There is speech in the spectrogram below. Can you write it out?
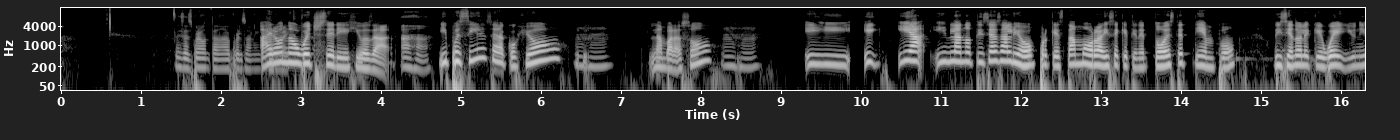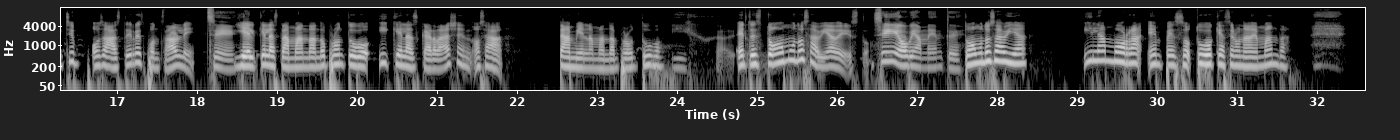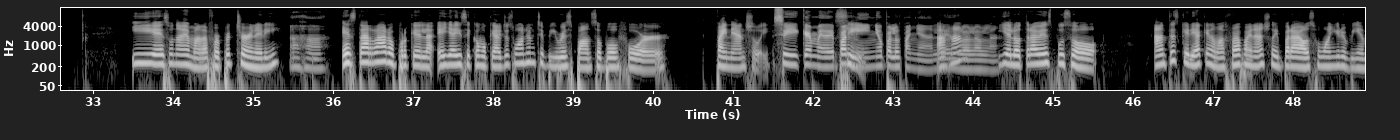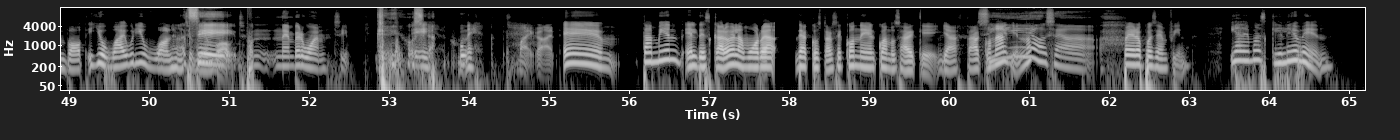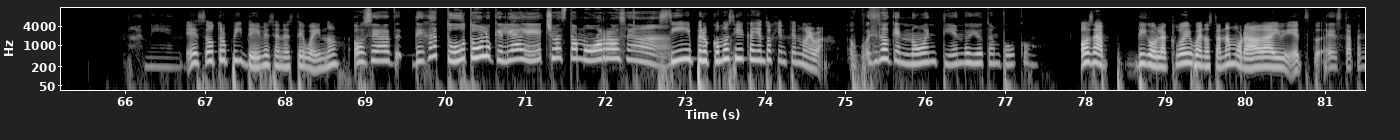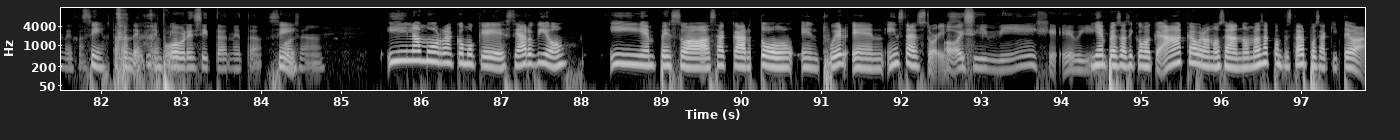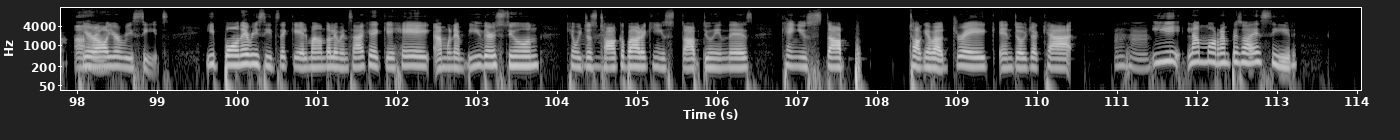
Me estás preguntando a la persona I don't know which city he was at. Ajá. Y pues sí, se la cogió, Ujú, la embarazó. ujú. Y, y, y, a- y la noticia salió porque esta morra dice que tiene todo este tiempo diciéndole que, güey, you need to, o sea, hazte responsable. Sí. Y él que la está mandando por un tubo y que las Kardashian, o sea, también la mandan por un tubo. Hija de Entonces todo el mundo sabía de esto. Sí, obviamente. Todo el mundo sabía y la morra empezó, tuvo que hacer una demanda. Y es una demanda for paternity. Ajá. Está raro porque la, ella dice como que I just want him to be responsible for financially. Sí, que me dé para el Sí. niño, para los pañales, Ajá. bla, bla, bla. Y el otra vez puso, antes quería que nomás fuera financially, but I also want you to be involved. Y yo, why would you want him to be Sí, involved? p- number one. Sí. o Eh, sea, oh eh. my God. Em, también el descaro de la morra de acostarse con él cuando sabe que ya está con alguien, ¿no? Sí, o sea, Pero pues en fin. Y además, ¿qué le ven? I mean, Es otro Pete Davis en este güey, ¿no? o sea, de- deja tú todo lo que le ha hecho a esta morra, o sea. Sí, pero ¿cómo sigue cayendo gente nueva? Pues es lo que no entiendo yo tampoco. O sea, digo, la Chloe, bueno, está enamorada y... Esta pendeja. sí, está pendeja. en fin. Pobrecita, neta. Sí. O sea, Y la morra como que se ardió y empezó a sacar todo en Twitter, en Insta Stories. ay, sí, vi, heavy. Y empezó así como que, ah, cabrón, o sea, no me vas a contestar, pues aquí te va. Here are all your receipts. Y pone receipts de que él mandándole mensaje de que, hey, I'm gonna be there soon. Can we just talk about it? Can you stop doing this? Can you stop talking about Drake and Doja Cat? Y la morra empezó a decir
